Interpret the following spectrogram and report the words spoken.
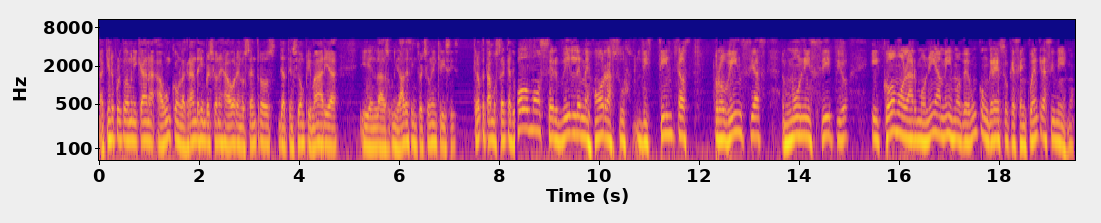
Aquí en República Dominicana, aún con las grandes inversiones ahora en los centros de atención primaria y en las unidades de intervención en crisis, creo que estamos cerca de cómo servirle mejor a sus distintas provincias, municipios y cómo la armonía mismo de un Congreso que se encuentre a sí mismo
